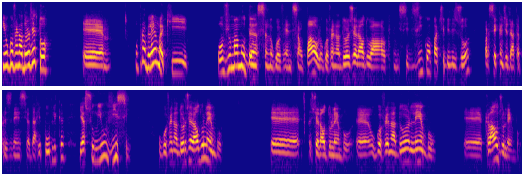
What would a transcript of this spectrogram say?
E o governador vetou. É, o problema é que houve uma mudança no governo de São Paulo, o governador Geraldo Alckmin se desincompatibilizou para ser candidato à presidência da República e assumiu o vice, o governador Geraldo Lembo. É, Geraldo Lembo, é, o governador Lembo, é, Cláudio Lembo.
